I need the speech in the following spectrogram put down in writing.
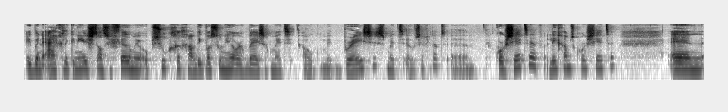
Ik ben eigenlijk in eerste instantie veel meer op zoek gegaan. Ik was toen heel erg bezig met, ook met braces, met, hoe zeg je dat, uh, corsetten, lichaamscorsetten. En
